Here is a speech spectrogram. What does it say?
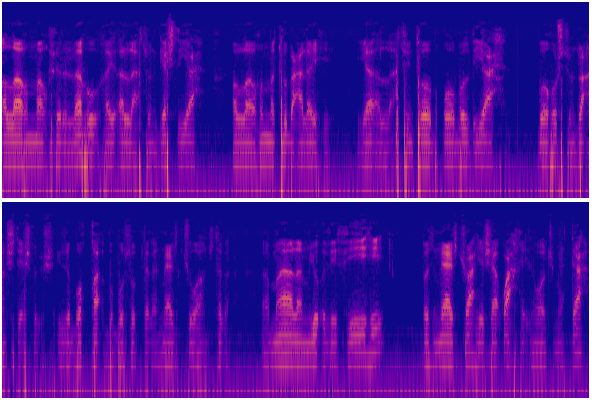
اللهم اغفر له. هاي الله تن جش دياح. اللهم تب عليه. يا الله تن توب قوبل دياح. بوهوش تن دعا نشتيش دوش إذا بوقع ببوسوب تغن. ماجك جوان تغن. ما لم يؤذي فيه بس ماجك شوح يشاء وحخي نولج متاح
